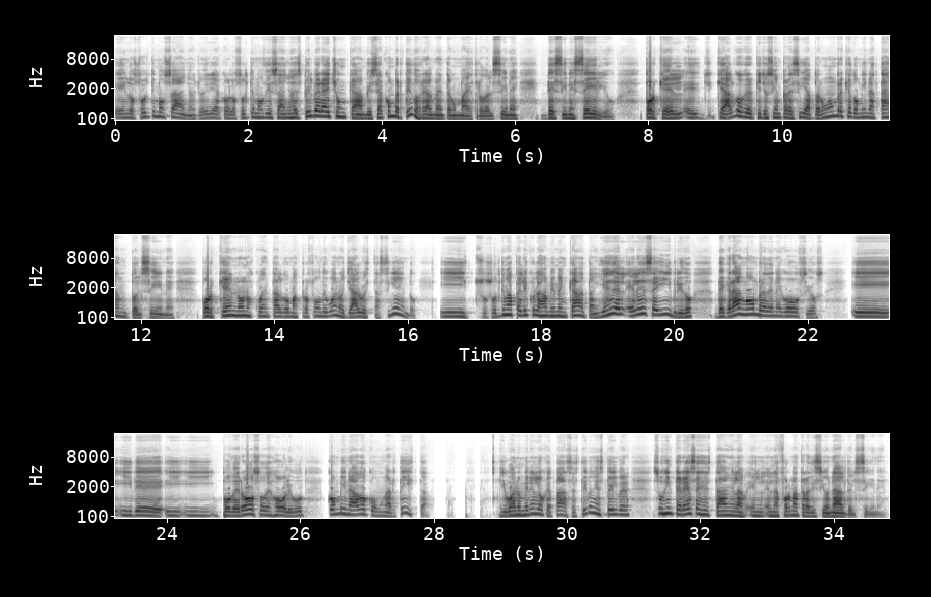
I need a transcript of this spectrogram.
en los últimos años, yo diría con los últimos 10 años, Spielberg ha hecho un cambio y se ha convertido realmente en un maestro del cine, de cine serio. Porque él, eh, que algo que, yo siempre decía, pero un hombre que domina tanto el cine, ¿por qué no nos cuenta algo más profundo? Y bueno, ya lo está haciendo. Y sus últimas películas a mí me encantan. Y es él, él es ese híbrido de gran hombre de negocios y, de, y, poderoso de Hollywood combinado con un artista. Y bueno, miren lo que pasa. Steven Spielberg, sus intereses están en la, en la forma tradicional del cine.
